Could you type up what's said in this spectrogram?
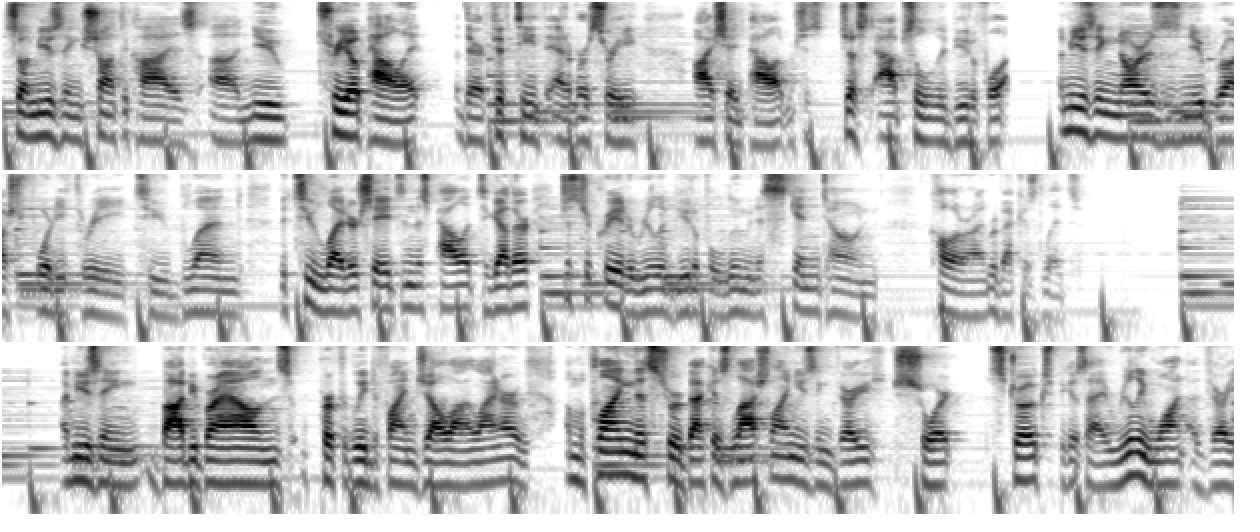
So I'm using Chantecaille's uh, new Trio palette, their 15th anniversary eye shade palette, which is just absolutely beautiful. I'm using NARS's new brush 43 to blend the two lighter shades in this palette together just to create a really beautiful luminous skin tone color on Rebecca's lids. I'm using Bobbi Brown's perfectly defined gel eyeliner. I'm applying this to Rebecca's lash line using very short strokes because I really want a very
